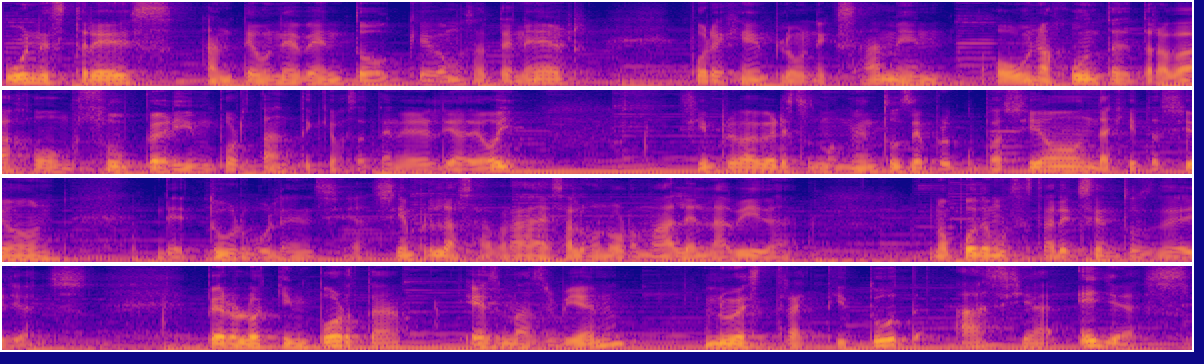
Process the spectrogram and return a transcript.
un estrés ante un evento que vamos a tener, por ejemplo, un examen o una junta de trabajo súper importante que vas a tener el día de hoy. Siempre va a haber estos momentos de preocupación, de agitación, de turbulencia. Siempre las habrá, es algo normal en la vida. No podemos estar exentos de ellas. Pero lo que importa es más bien nuestra actitud hacia ellas.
